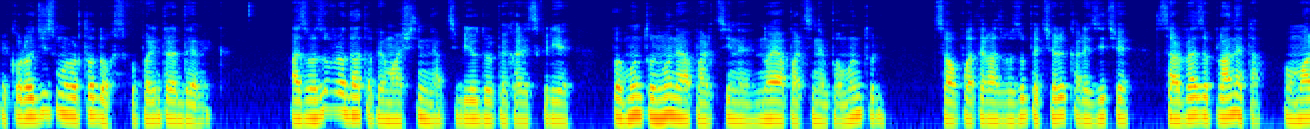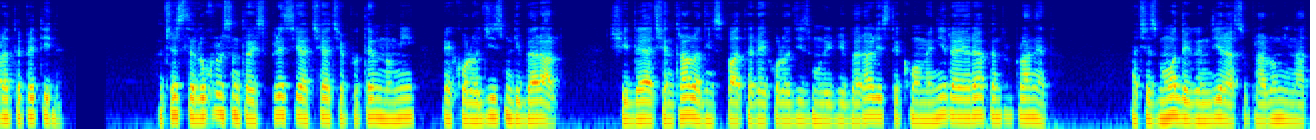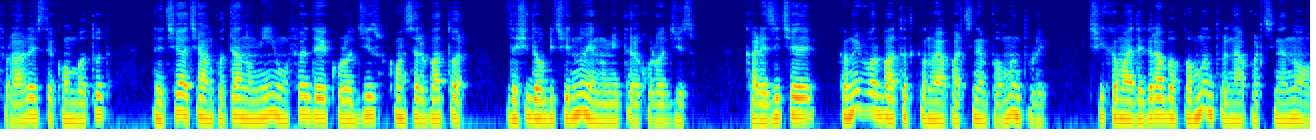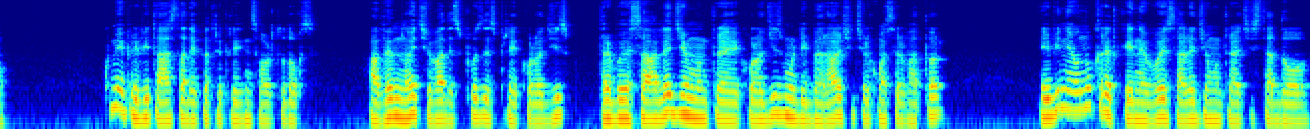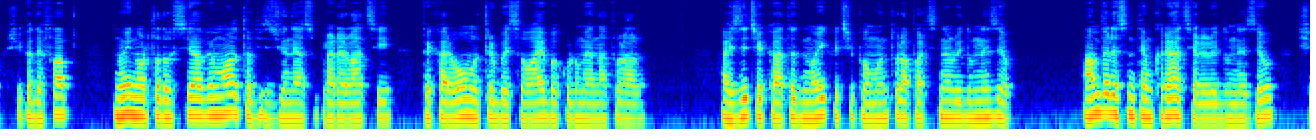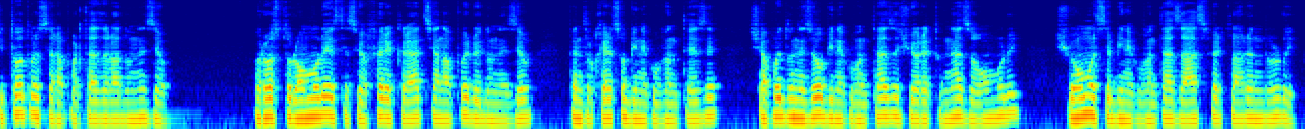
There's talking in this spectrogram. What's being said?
Ecologismul ortodox cu părintele Demic. Ați văzut vreodată pe mașini abțibildul pe care scrie Pământul nu ne aparține, noi aparținem pământului? Sau poate l-ați văzut pe cel care zice Salvează planeta, omoară-te pe tine. Aceste lucruri sunt o expresie a ceea ce putem numi ecologism liberal. Și ideea centrală din spatele ecologismului liberal este că omenirea e rea pentru planetă. Acest mod de gândire asupra lumii naturale este combătut de ceea ce am putea numi un fel de ecologism conservator, deși de obicei nu e numit ecologism, care zice că nu-i vorba atât că noi aparținem pământului, ci că mai degrabă pământul ne aparține nouă. Cum e privită asta de către credința ortodoxă? Avem noi ceva de spus despre ecologism? Trebuie să alegem între ecologismul liberal și cel conservator? Ei bine, eu nu cred că e nevoie să alegem între acestea două și că, de fapt, noi în ortodoxie avem o altă viziune asupra relației pe care omul trebuie să o aibă cu lumea naturală. Aș zice că atât noi cât și pământul aparține lui Dumnezeu. Ambele suntem creații ale lui Dumnezeu și totul se raportează la Dumnezeu. Rostul omului este să-i ofere creația înapoi lui Dumnezeu pentru că el să o binecuvânteze și apoi Dumnezeu o binecuvântează și o returnează omului și omul se binecuvântează astfel la rândul lui.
